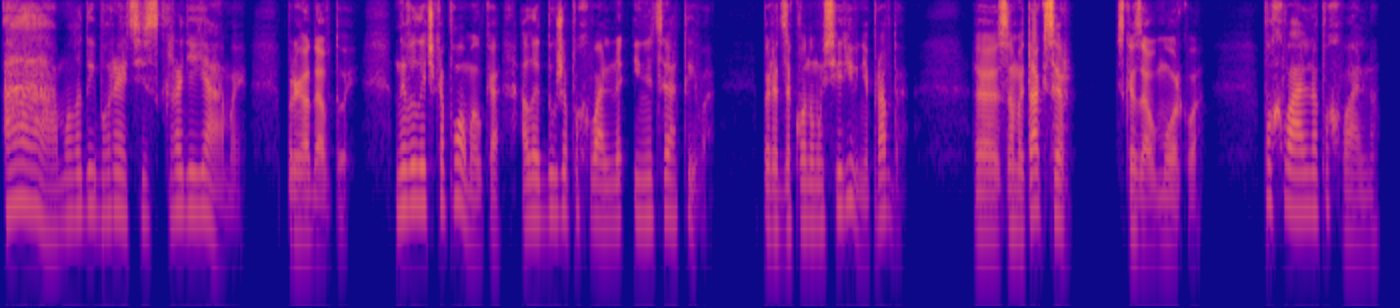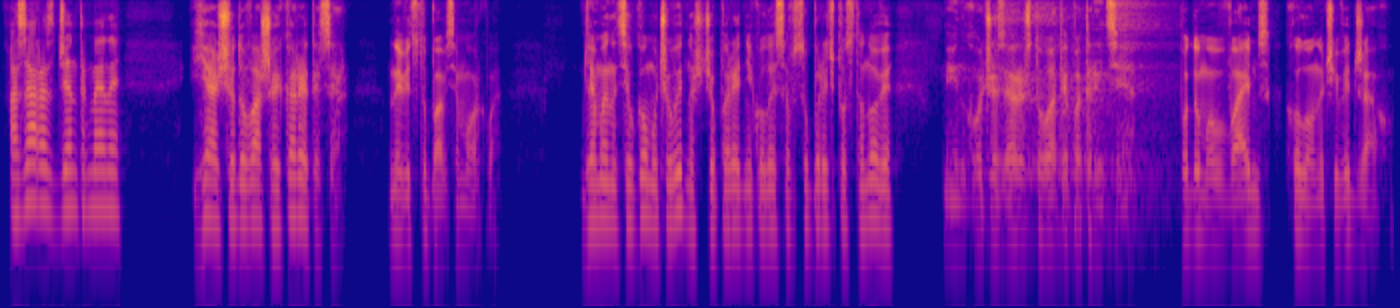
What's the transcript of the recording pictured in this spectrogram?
А, молодий борець із крадіями, пригадав той. Невеличка помилка, але дуже похвальна ініціатива. Перед законом усі рівні, правда? «Е, Саме так, сер, сказав Морква. Похвально, похвально. А зараз, джентльмени, я щодо вашої карети, сер, не відступався Морква. Для мене цілком очевидно, що передні колеса всупереч постанові. Він хоче заарештувати Патриція, подумав Ваймс, холонучи від жаху.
